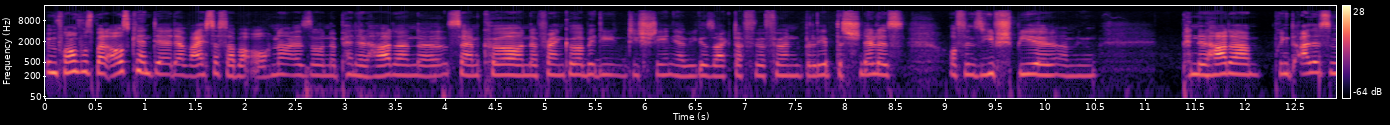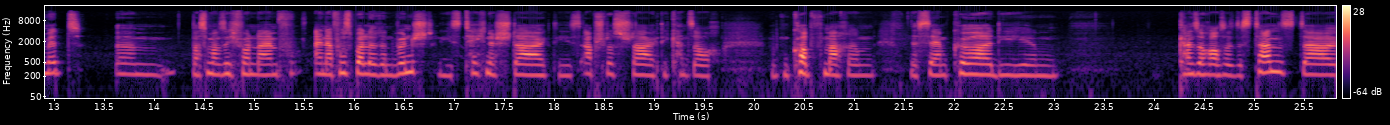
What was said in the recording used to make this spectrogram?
im Frauenfußball auskennt, der, der weiß das aber auch. Ne? Also eine Pendel Harder, eine Sam Kerr und eine Frank Kirby, die, die stehen ja, wie gesagt, dafür für ein belebtes, schnelles Offensivspiel. Ähm, Pendel Harder bringt alles mit, ähm, was man sich von einem, einer Fußballerin wünscht. Die ist technisch stark, die ist abschlussstark, die kann es auch mit dem Kopf machen. Eine Sam Kerr, die ähm, kannst auch aus der Distanz, da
